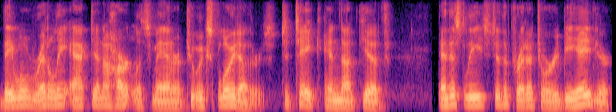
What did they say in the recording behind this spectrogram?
they will readily act in a heartless manner to exploit others, to take and not give. And this leads to the predatory behavior,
